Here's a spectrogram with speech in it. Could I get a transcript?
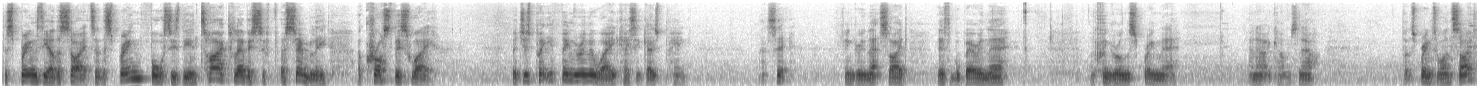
The spring's the other side, so the spring forces the entire clevis assembly across this way. But just put your finger in the way in case it goes ping. That's it. Finger in that side, there's the ball bearing there, and finger on the spring there. And out it comes. Now, put the spring to one side.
